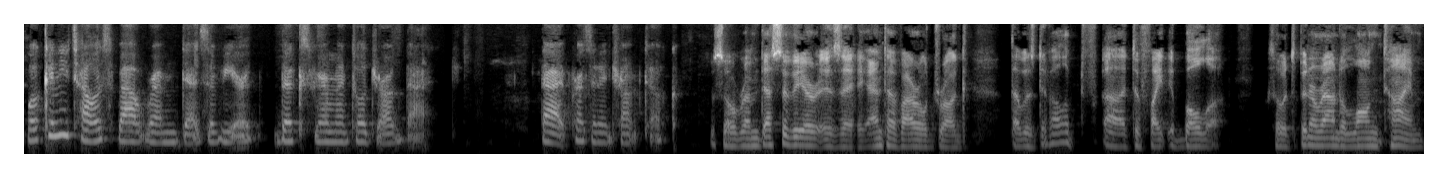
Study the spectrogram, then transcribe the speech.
What can you tell us about remdesivir, the experimental drug that that President Trump took? So remdesivir is a antiviral drug that was developed uh, to fight Ebola. So it's been around a long time.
